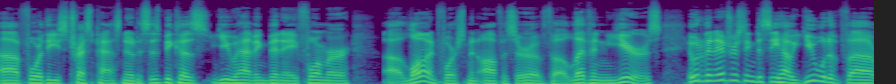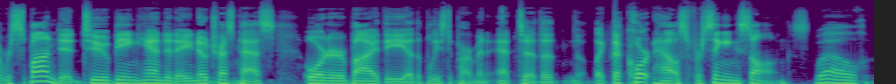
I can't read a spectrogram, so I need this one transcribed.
uh, for these trespass notices, because you having been a former uh, law enforcement officer of 11 years, it would have been interesting to see how you would have uh, responded to being handed a no trespass order by the uh, the police department at the like the courthouse for singing songs. Well,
